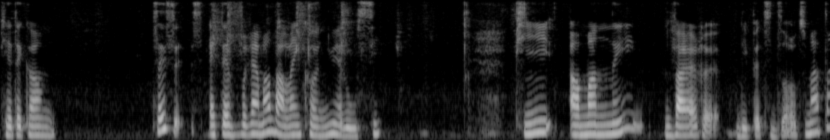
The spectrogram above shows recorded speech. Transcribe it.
puis elle était comme, tu sais, elle était vraiment dans l'inconnu elle aussi. Puis, à un moment donné, vers euh, les petites heures du matin,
